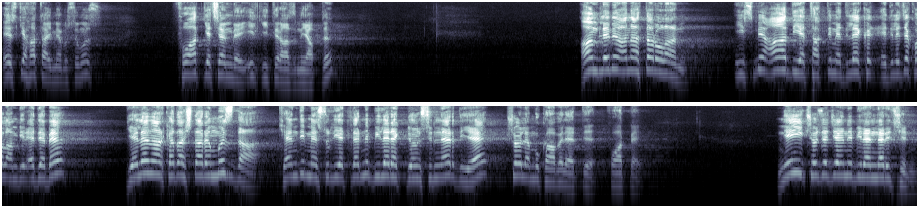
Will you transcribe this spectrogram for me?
eski Hatay mebusumuz Fuat Geçen Bey ilk itirazını yaptı. Amblemi anahtar olan ismi A diye takdim edile- edilecek olan bir edebe gelen arkadaşlarımız da kendi mesuliyetlerini bilerek dönsünler diye şöyle mukabele etti Fuat Bey. Neyi çözeceğini bilenler için,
